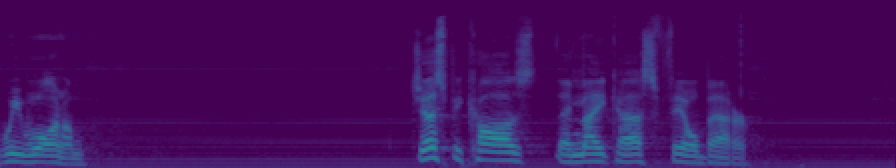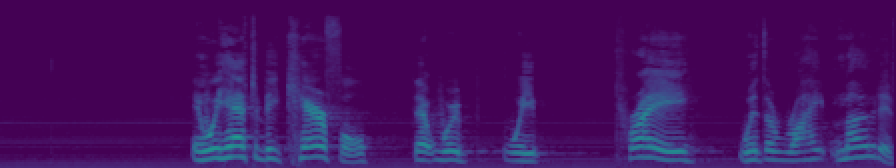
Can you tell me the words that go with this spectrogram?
we want them just because they make us feel better. And we have to be careful that we, we pray with the right motive.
